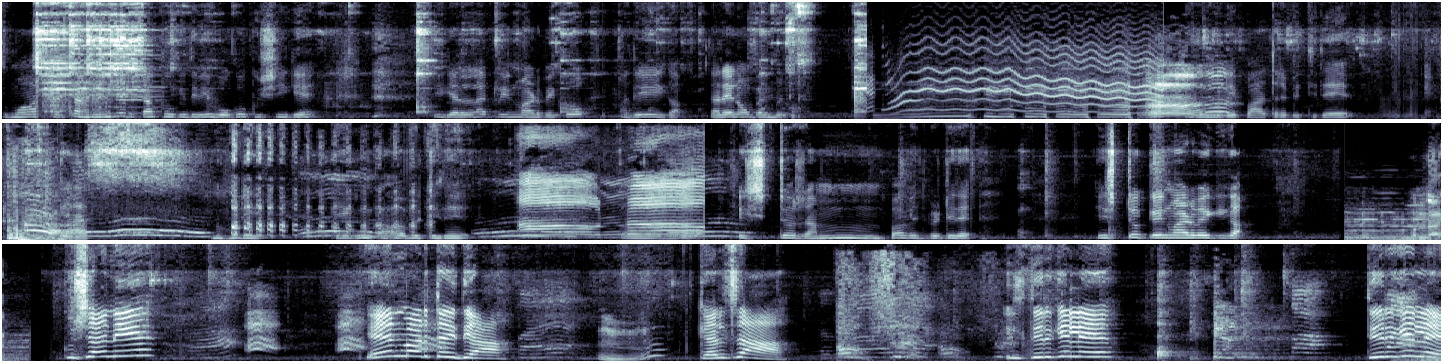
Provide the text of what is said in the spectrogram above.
ಸುಮಾರು ಕೆಲಸ ಹಂಗೆ ಬಿಟ್ಟಾಕ್ ಹೋಗಿದ್ದೀವಿ ಹೋಗೋ ಖುಷಿಗೆ. ಈಗೆಲ್ಲ ಕ್ಲೀನ್ ಮಾಡಬೇಕು. ಅದೇ ಈಗ ತಲೆನೋವು ಬಂದ್ಬಿಟ್ಟು ನೋಡಿ ಪಾತ್ರೆ ಬಿದ್ದಿದೆ. ಗ್ಯಾಸ್ ನೋಡಿ ಹೆಂಗಾಗ್ಬಿಟ್ಟಿದೆ ಇಷ್ಟು ರಂಪ ಬಿದ್ದುಬಿಟ್ಟಿದೆ ಇಷ್ಟು ಕ್ಲೀನ್ ಮಾಡ್ಬೇಕೀಗ. ಕುಶಾನಿ ಏನ್ ಮಾಡ್ತಾ ಇದ್ಯಾ? ಕೆಲ್ಸ? ಇಲ್ಲಿ ತಿರ್ಗಿಲಿ. ತಿರ್ಗಿಲಿ.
